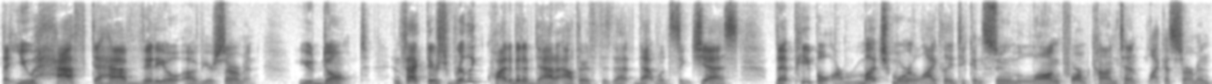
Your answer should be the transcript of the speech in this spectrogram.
that you have to have video of your sermon. You don't. In fact, there's really quite a bit of data out there that, that would suggest that people are much more likely to consume long form content like a sermon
